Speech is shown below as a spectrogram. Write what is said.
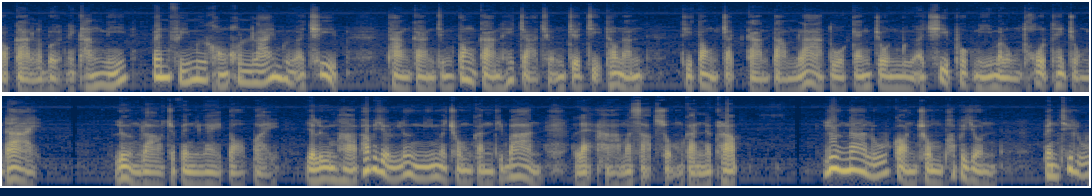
ราะการระเบิดในครั้งนี้เป็นฝีมือของคนร้ายมืออาชีพ ทางการจึงต้องการให้จ่าเฉินเจียจิเท่านั้น ที่ต้องจัดการตามล่าตัวแก๊งโจรมืออาชีพพวกนี้มาลงโทษให้จงได้ เรื่องราวจะเป็นยังไงต่อไป อย่าลืมหาภาพยนตร์เรื่องนี้มาชมกันที่บ้าน และหามาสะสมกันนะครับ เรื่องน่ารู้ก่อนชมภาพยนตร์เป็นที่รู้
